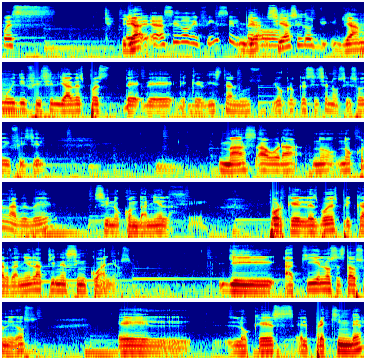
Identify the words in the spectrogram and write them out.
pues ya, eh, ha sido difícil pero sí ha sido ya muy difícil ya después de, de, que diste a luz. Yo creo que sí se nos hizo difícil. Más ahora no no con la bebé sino con Daniela. Sí. porque les voy a explicar Daniela tiene cinco años y aquí en los Estados Unidos, el, lo que es el pre-kinder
